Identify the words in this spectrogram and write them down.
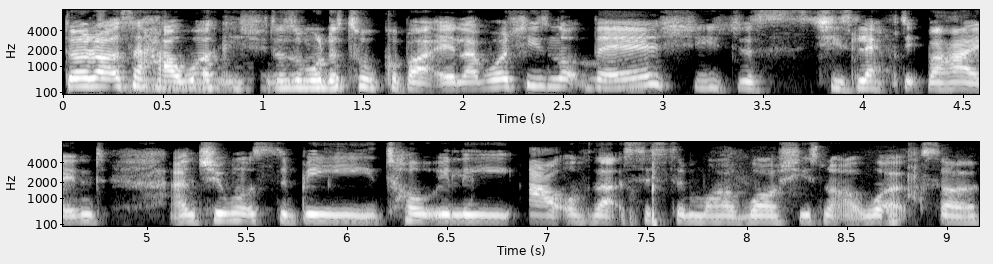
don't ask her how work is. She doesn't want to talk about it. Like when she's not there, she's just she's left it behind and she wants to be totally out of that system while while she's not at work. So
